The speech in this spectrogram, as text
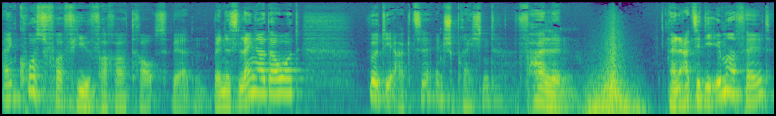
ein Kursvervielfacher draus werden. Wenn es länger dauert, wird die Aktie entsprechend fallen. Eine Aktie, die immer fällt,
